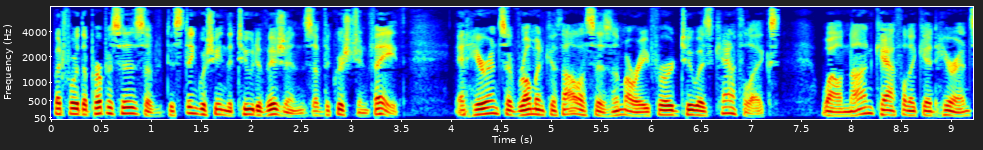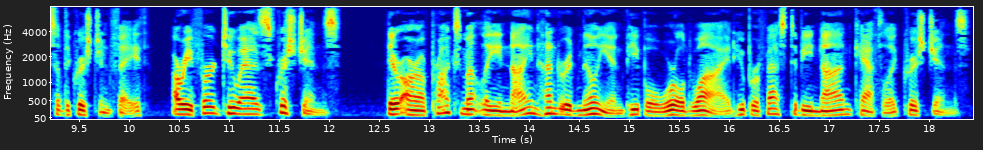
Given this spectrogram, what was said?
but for the purposes of distinguishing the two divisions of the Christian faith, Adherents of Roman Catholicism are referred to as Catholics, while non-Catholic adherents of the Christian faith are referred to as Christians. There are approximately 900 million people worldwide who profess to be non-Catholic Christians.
